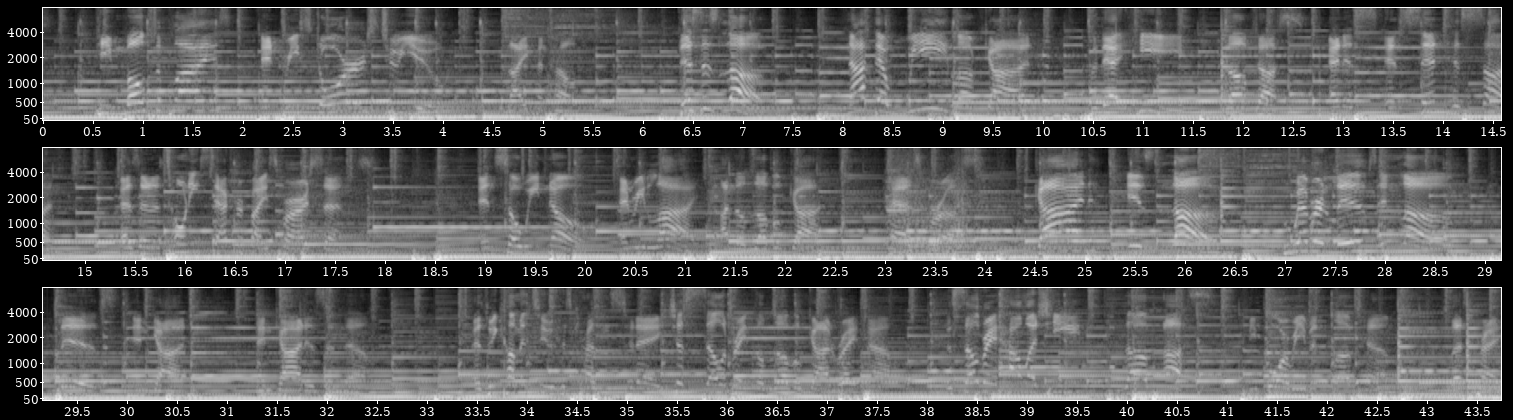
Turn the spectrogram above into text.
He multiplies and restores to you life and health. This is love, not that we love God." but that he loved us and, is, and sent his son as an atoning sacrifice for our sins. And so we know and rely on the love of God is love. Whoever lives in love lives in God, and God is in them. As we come into his presence today, just celebrate the love of God right now. To celebrate how much he loved us before we even loved him. Let's pray.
